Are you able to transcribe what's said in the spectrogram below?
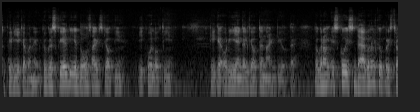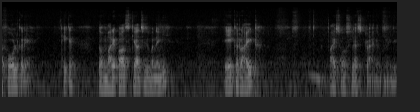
तो फिर ये क्या बनेगा? क्योंकि स्क्वेयर की ये दो साइड्स क्या होती हैं? इक्वल होती हैं, ठीक है? और ये एंगल क्या होता है? नाइन्टी होता है। तो अगर हम इसको इस डायगोनल के ऊपर इस तरह फोल्ड करें, ठीक है? तो हमारे पास क्या चीज़ बनेगी? एक राइट आइसोसलेस ट्रायंगल बनेगी।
